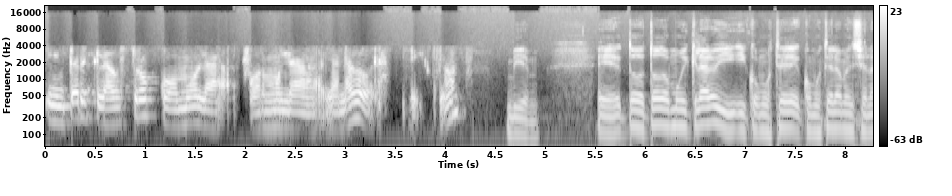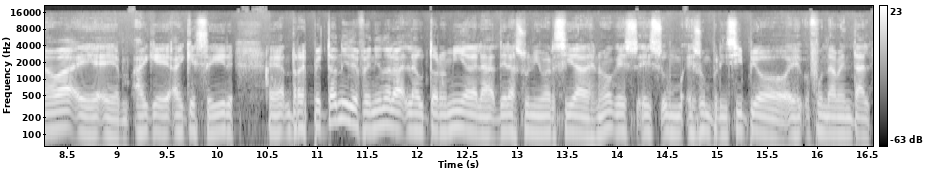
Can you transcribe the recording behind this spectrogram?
interclaustro como la fórmula ganadora, ¿no? Bien. Eh, todo, todo muy claro y, como usted, como usted lo mencionaba, eh, hay que, hay que seguir respetando y defendiendo la, autonomía de, la, de, las universidades, ¿no? Que es, es, un, es un principio fundamental.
